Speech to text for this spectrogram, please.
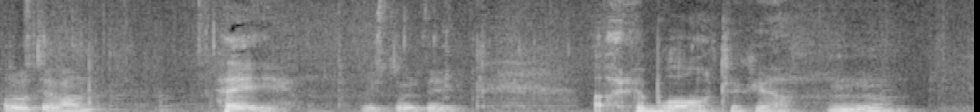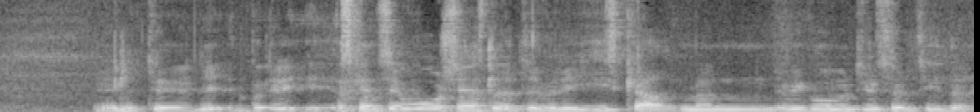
Hallå Stefan! Hej! Hur står det till? Ja, det är bra tycker jag. Mm. Det är lite, jag ska inte säga vårkänsla lite för det är iskallt men vi går mot ljusare tider.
